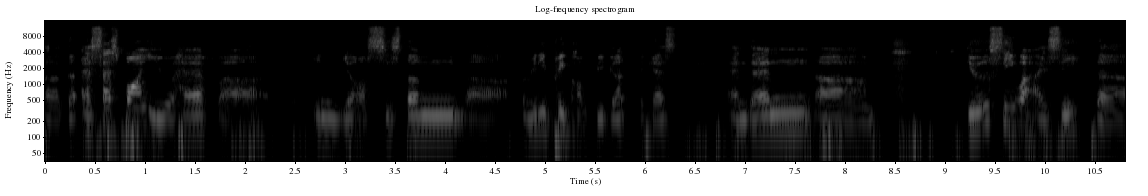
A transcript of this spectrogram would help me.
uh, the access point you have uh, in your system uh, already pre-configured, I guess. And then um, do you see what I see? The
